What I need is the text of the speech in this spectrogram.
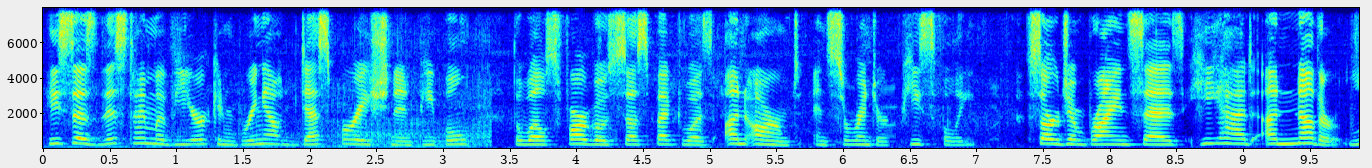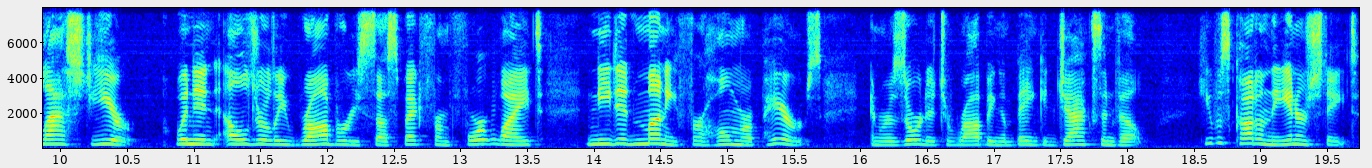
He says this time of year can bring out desperation in people. The Wells Fargo suspect was unarmed and surrendered peacefully. Sergeant Bryan says he had another last year when an elderly robbery suspect from Fort White needed money for home repairs and resorted to robbing a bank in Jacksonville. He was caught on the interstate.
